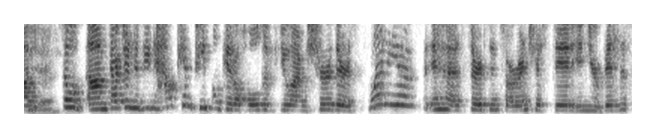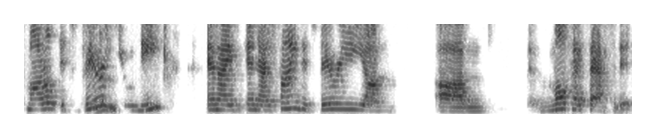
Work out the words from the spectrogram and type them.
Um, yeah. So, um, Dr. Nuveen, how can people get a hold of you? I'm sure there's plenty of uh, surgeons who are interested in your business model. It's very yeah. unique. And I, and I find it's very, um, um, multifaceted.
